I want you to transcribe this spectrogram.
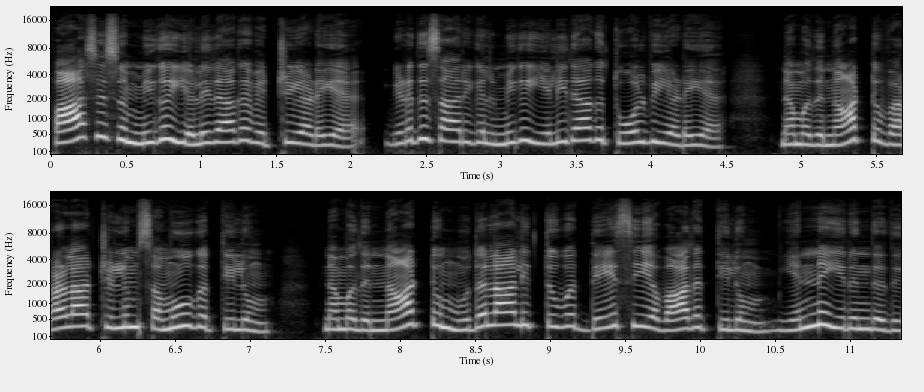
பாசிசம் மிக எளிதாக வெற்றியடைய இடதுசாரிகள் மிக எளிதாக தோல்வியடைய நமது நாட்டு வரலாற்றிலும் சமூகத்திலும் நமது நாட்டு முதலாளித்துவ தேசியவாதத்திலும் என்ன இருந்தது?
